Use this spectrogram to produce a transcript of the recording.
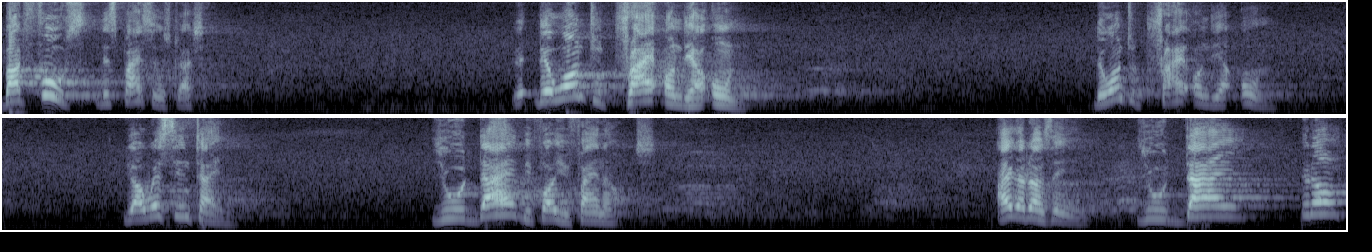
But fools despise instruction. They want to try on their own. They want to try on their own. You are wasting time. You will die before you find out. I get what I'm saying? You will die. You know,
